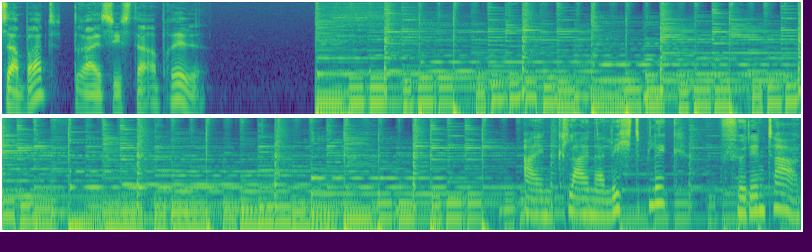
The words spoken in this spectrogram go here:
Sabbat, 30. April. Ein kleiner Lichtblick für den Tag.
